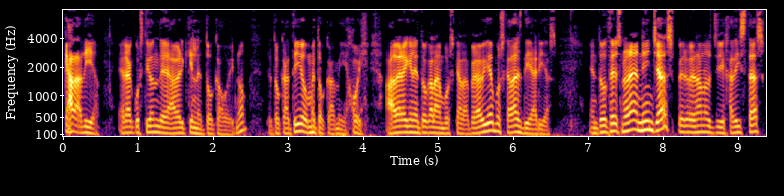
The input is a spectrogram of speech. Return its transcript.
cada día. Era cuestión de a ver quién le toca hoy, ¿no? ¿Te toca a ti o me toca a mí hoy? A ver a quién le toca la emboscada. Pero había emboscadas diarias. Entonces no eran ninjas, pero eran los yihadistas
